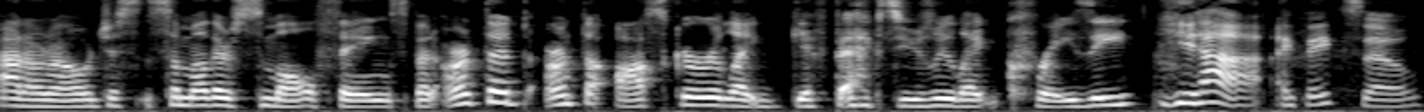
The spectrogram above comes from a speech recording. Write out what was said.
I don't know, just some other small things. But aren't the aren't the Oscar like gift bags usually like crazy? Yeah, I think so.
